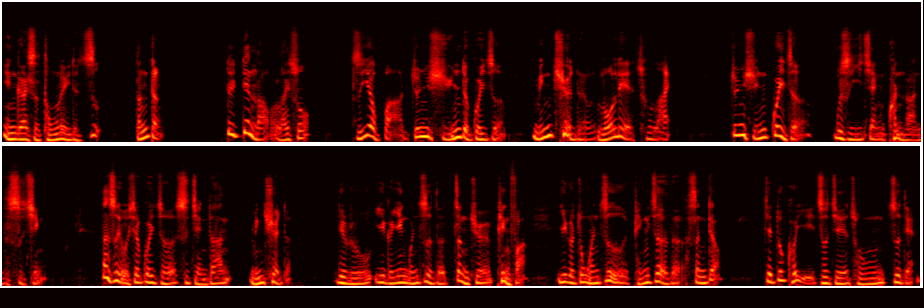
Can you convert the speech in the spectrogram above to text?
应该是同类的字等等。对电脑来说，只要把遵循的规则。明确的罗列出来，遵循规则不是一件困难的事情。但是有些规则是简单明确的，例如一个英文字的正确拼法，一个中文字平仄的声调，这都可以直接从字典、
